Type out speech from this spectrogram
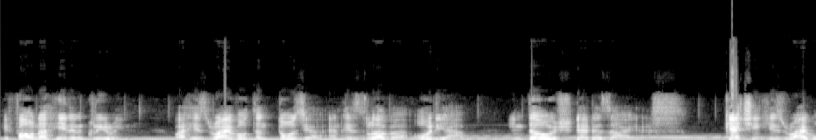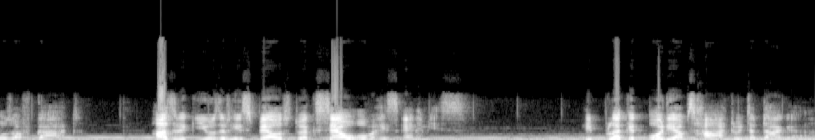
he found a hidden clearing where his rival Tantosia and his lover Ordiab indulged their desires, catching his rivals off guard. Hazlik used his spells to excel over his enemies. He plucked Ordiab's heart with a dagger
